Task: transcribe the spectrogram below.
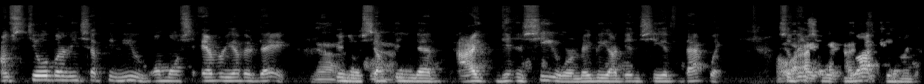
I'm still learning something new almost every other day. Yeah, you know, something yeah. that I didn't see, or maybe I didn't see it that way. So oh, there's I, a lot I, behind it.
